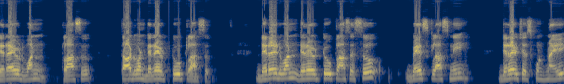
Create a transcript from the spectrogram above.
derived one class third one derived two class derived one derived two classes base క్లాస్ని డిరైవ్ చేసుకుంటున్నాయి.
